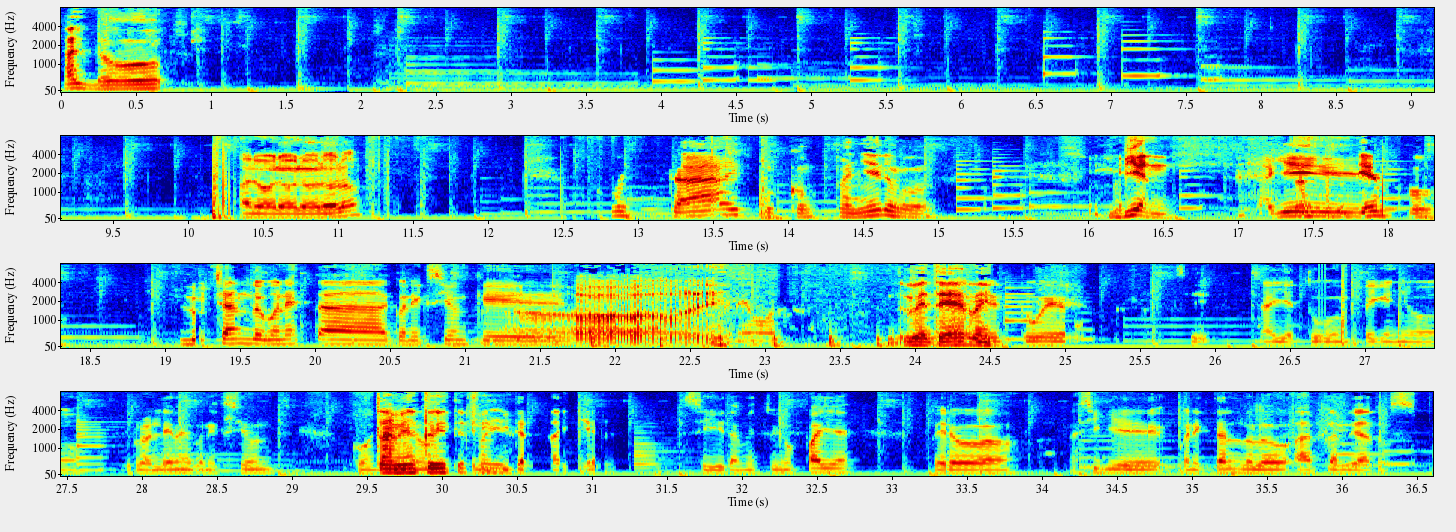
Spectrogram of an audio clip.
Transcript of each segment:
Aló. Aló, aló, aló, aló. ¿Cómo estás, pues, compañero? Bien. Aquí tiempo. luchando con esta conexión que tenemos. Ayer BTR. tuve, sí, ayer tuve un pequeño problema de conexión con También tuviste que lo falla. invité ayer. Sí, también tuvimos falla, pero así que conectándolo al plan de datos.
